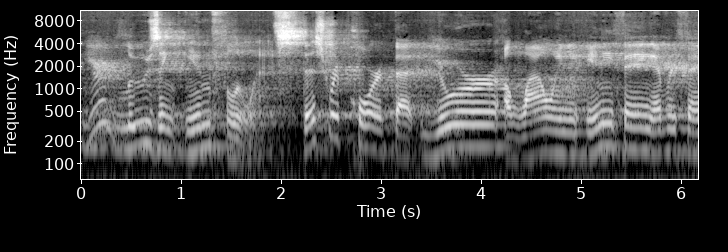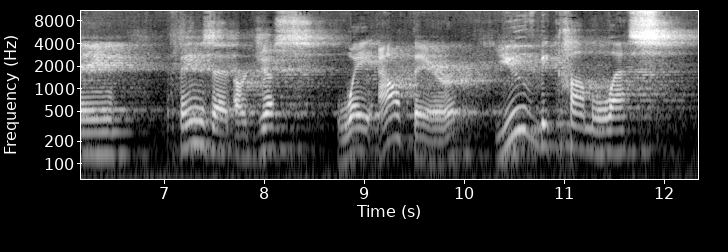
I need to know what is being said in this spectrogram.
you're losing influence. This report that you're allowing anything, everything, things that are just way out there, you've become less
